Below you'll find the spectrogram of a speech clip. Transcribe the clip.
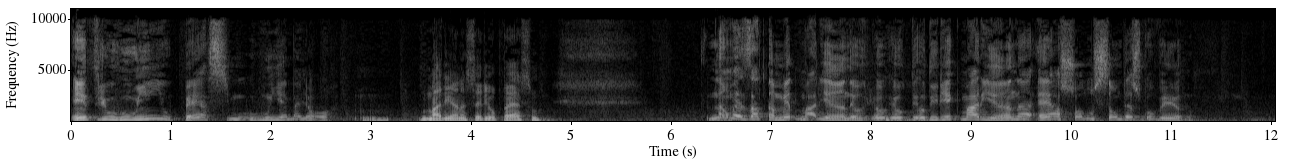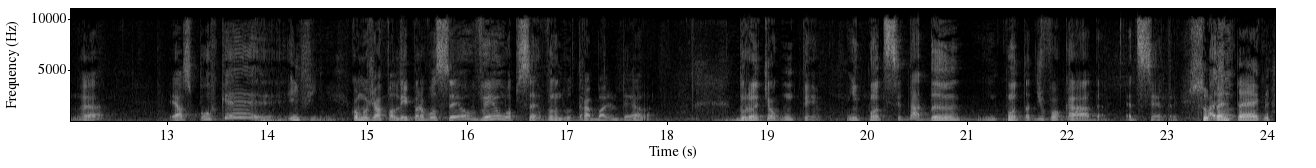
Entre o ruim e o péssimo, o ruim é melhor. Mariana seria o péssimo. Não exatamente Mariana. Eu, eu, eu, eu diria que Mariana é a solução desse governo. Não é? É porque, enfim, como eu já falei para você, eu venho observando o trabalho dela durante algum tempo, enquanto cidadã, enquanto advogada, etc. Super Mas técnico.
